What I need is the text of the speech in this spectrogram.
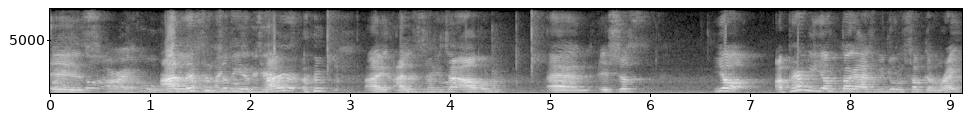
What is- going on? All right, cool. I listened to the entire I, I listened to the entire album and it's just yo, apparently Young Thug has to be doing something right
